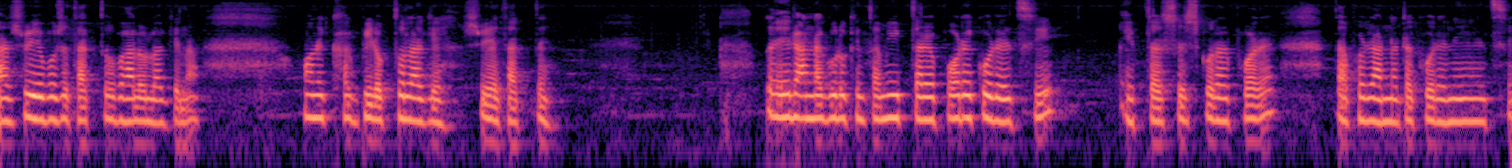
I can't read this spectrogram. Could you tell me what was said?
আর শুয়ে বসে থাকতেও ভালো লাগে না। অনেক বিরক্ত লাগে শুয়ে থাকতে। তো এই রান্নাগুলো কিন্তু আমি ইফতারের পরে করেছি। ইফতার শেষ করার পরে তারপর রান্নাটা করে নিয়েছি।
